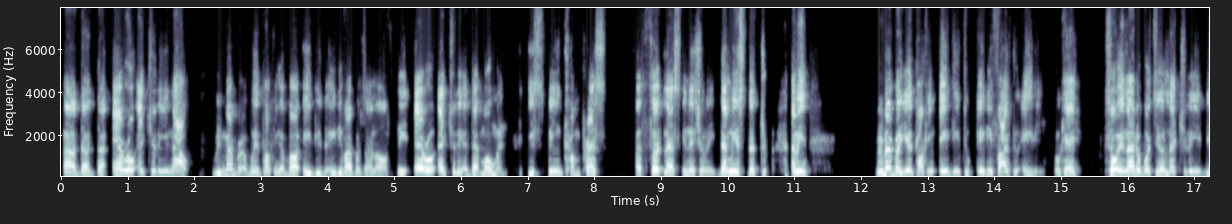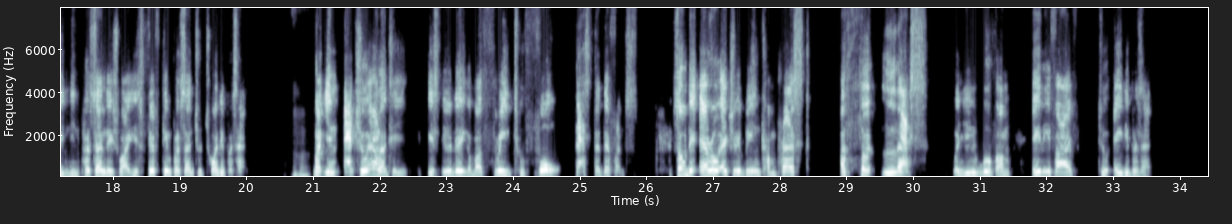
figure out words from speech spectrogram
uh, the the arrow actually now remember, we're talking about 80 to 85% off. The arrow actually at that moment is being compressed a third less initially. That means the, I mean, remember you're talking 80 to 85 to 80, okay? So in other words, you're actually in, in percentage wise is 15% to 20%. percent mm hmm But in actuality, it's usually about three to four. That's the difference. So the arrow actually being compressed a third less when you move from 85 to 80%,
